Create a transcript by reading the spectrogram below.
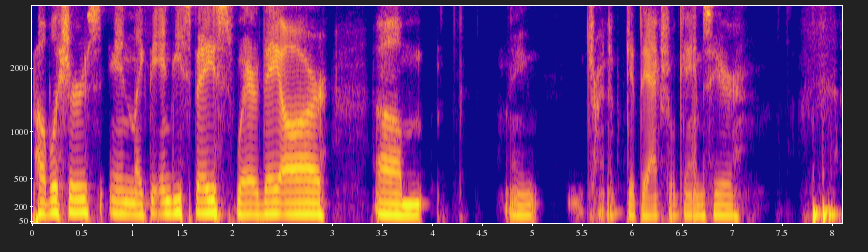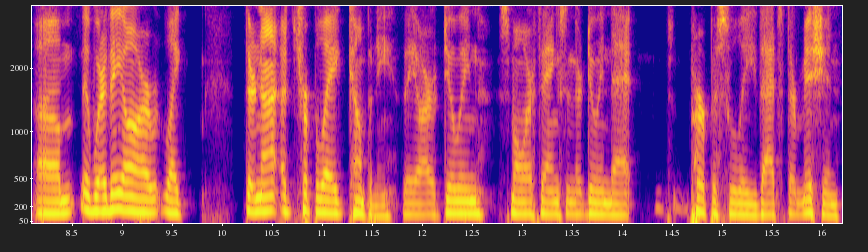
publishers in like the indie space where they are. Um, I'm trying to get the actual games here. Um, where they are like they're not a AAA company. They are doing smaller things and they're doing that purposefully. That's their mission.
